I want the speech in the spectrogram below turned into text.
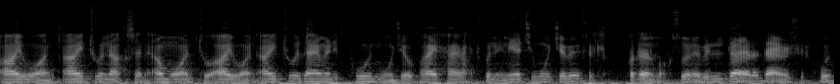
I1 I2 ناقصا M12 I1 I2 دائما يكون موجب. بهاي الحالة راح تكون energy موجبة في القدرة المقسومة بالدائرة دائما تكون؟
